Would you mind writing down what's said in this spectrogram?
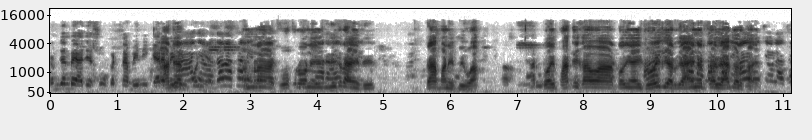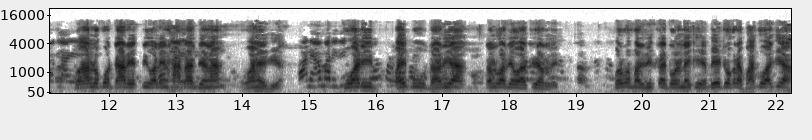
રમજાનભાઈ આજે શું ઘટના બની? ક્યારે બની? હમણાં છોકરોને નીકળ્યા અહીંથી ચા પાણી પીવા. તોય ફાંકી ખાવા તો અહીં જોઈ ગયા કે અહીં નથી ખાવી આગળ ખાય તો આ લોકો ચાર એક્ટિવા લઈને સાત આઠ જણા વાહે ગયા. અને અમારી કુવાડી પાઇપુ ધારિયા તલવાર જેવા હથિયાર લઈ. બરોબર મારી રિક્ષા તોડી નાખી. બે છોકરા ભાગવા ગયા.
